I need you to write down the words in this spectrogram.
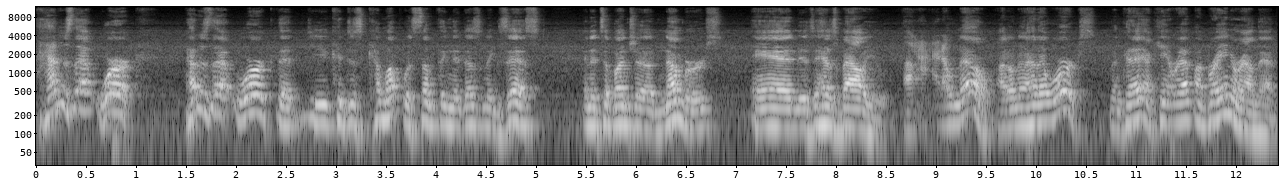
how does that work? How does that work that you could just come up with something that doesn't exist and it's a bunch of numbers and it has value? I, I don't know. I don't know how that works okay? I can't wrap my brain around that.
